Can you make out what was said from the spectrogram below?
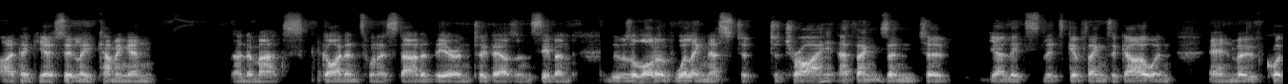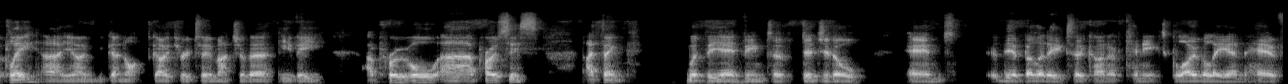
I think yeah, certainly coming in under Mark's guidance when I started there in 2007, there was a lot of willingness to to try things and to yeah, let's let's give things a go and and move quickly. Uh, you know, not go through too much of a heavy approval uh, process. I think with the advent of digital and the ability to kind of connect globally and have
